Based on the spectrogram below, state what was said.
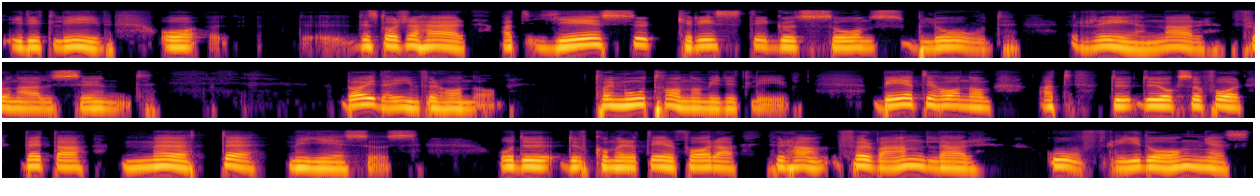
i ditt liv. Och det står så här att Jesu Kristi, Guds sons blod renar från all synd. Böj dig inför honom. Ta emot honom i ditt liv. Be till honom att du, du också får detta möte med Jesus. Och du, du kommer att erfara hur han förvandlar ofrid och ångest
